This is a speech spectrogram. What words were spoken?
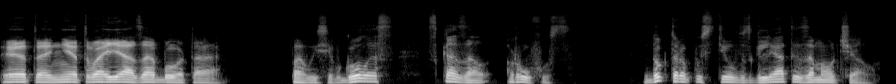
«Это не твоя забота!» Повысив голос, сказал Руфус. Доктор опустил взгляд и замолчал.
